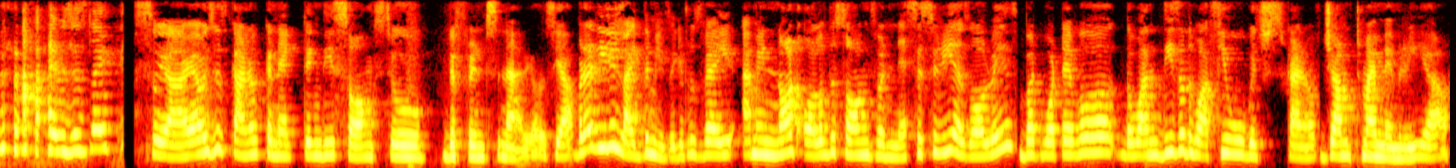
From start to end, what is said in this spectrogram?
I was just like, So yeah, I was just kind of connecting these songs to different scenarios. Yeah, but I really liked the music. It was very. I mean, not all of the songs were necessary as always, but whatever the one, these are the few which kind of jumped my memory. Yeah.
